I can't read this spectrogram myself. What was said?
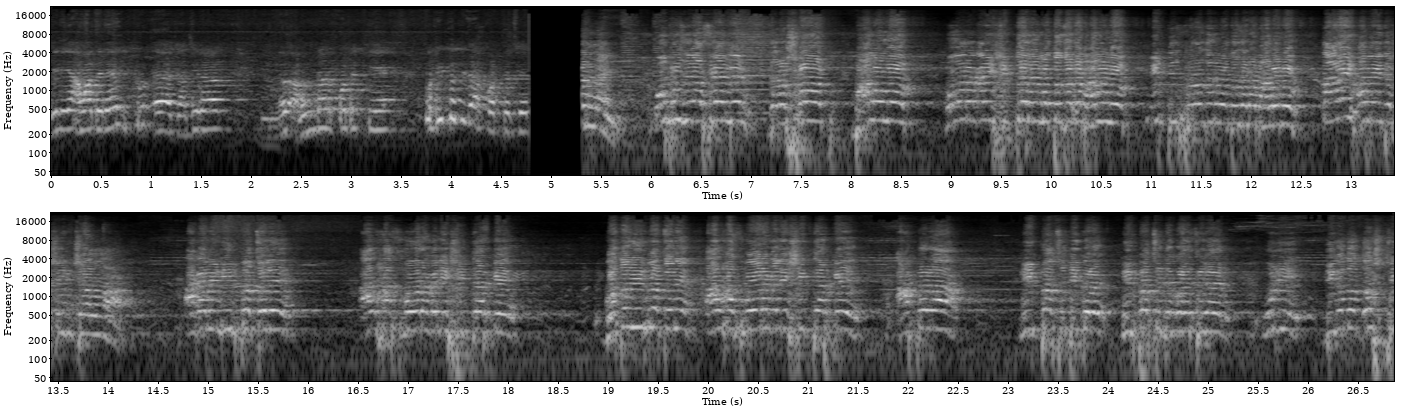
যিনি আমাদের এই জাতিরা হুন্ডার প্রতীক নিয়ে প্রতিদ্বন্দ্বিতা করতেছেন। নির্বাচনে আলহাস মৌরকালী শিকদারকে, গত নির্বাচনে আলহাস মৌরকালী শিকদারকে আপনারা নির্বাচিত করে নির্বাচিত করেছিলেন। উনি বিগত দশটি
